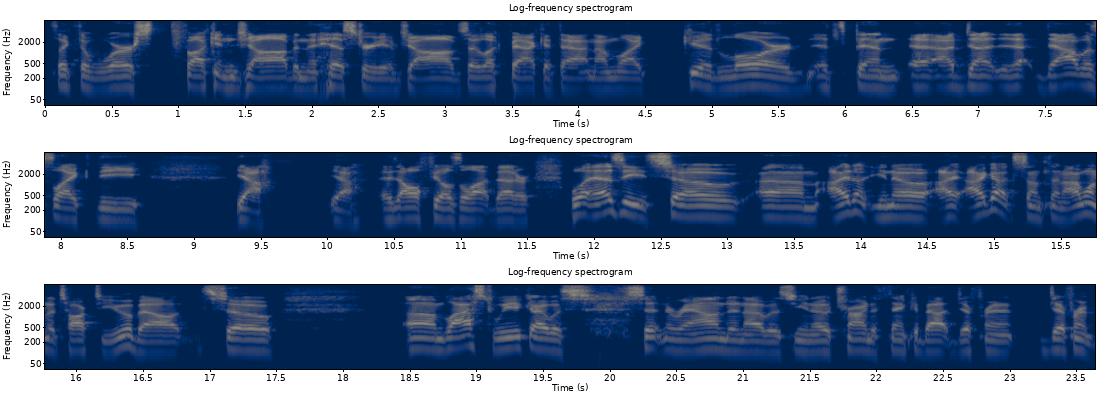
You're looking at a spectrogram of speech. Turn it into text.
It's like the worst fucking job in the history of jobs. I look back at that and i'm like good lord it's been uh, i've done that that was like the yeah yeah it all feels a lot better. Well ezzy so um i don't you know i i got something i want to talk to you about. So um, last week I was sitting around and I was, you know, trying to think about different different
